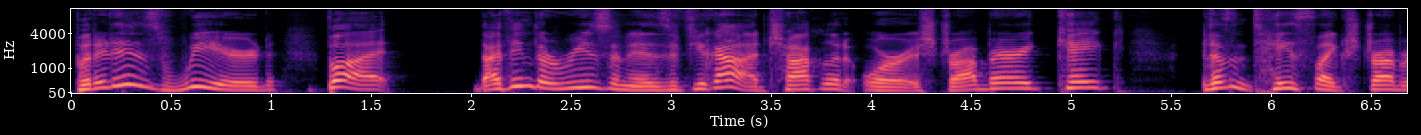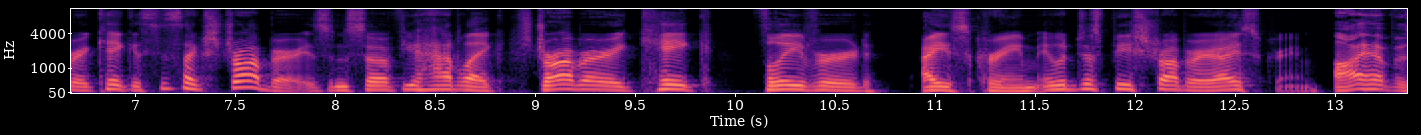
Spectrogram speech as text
but it is weird. But I think the reason is if you got a chocolate or a strawberry cake, it doesn't taste like strawberry cake. It tastes like strawberries. And so if you had like strawberry cake flavored ice cream, it would just be strawberry ice cream. I have a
